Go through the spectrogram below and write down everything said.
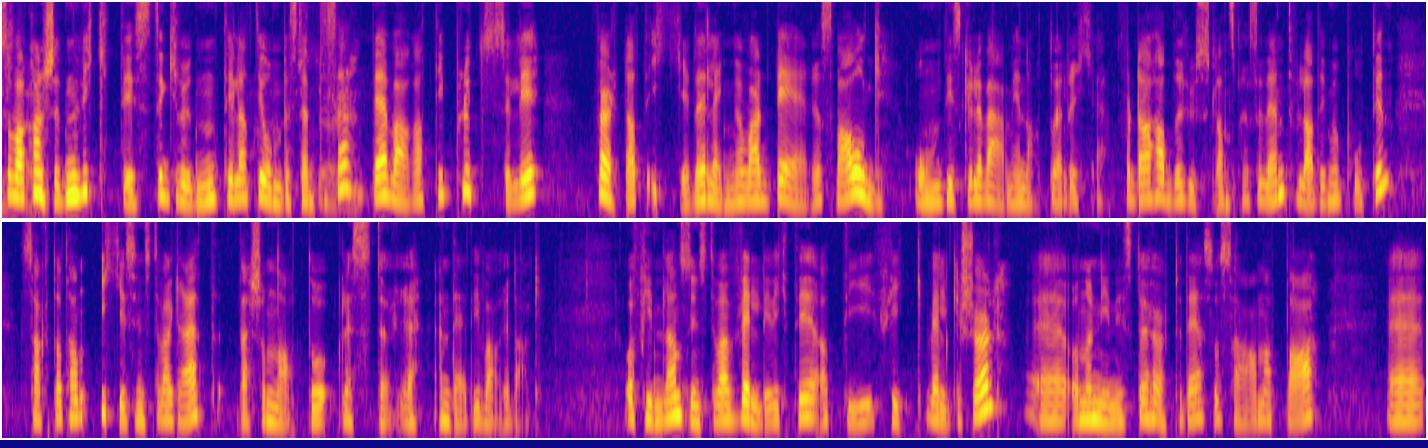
så var kanskje den viktigste grunnen til at de ombestemte seg, det var at de plutselig følte at ikke det lenger var deres valg om de skulle være med i Nato eller ikke. For da hadde Russlands president Vladimir Putin sagt at han ikke syntes det var greit dersom Nato ble større enn det de var i dag. Og Finland syntes det var veldig viktig at de fikk velge sjøl. Eh, og når Ninistø hørte det, så sa han at da eh,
